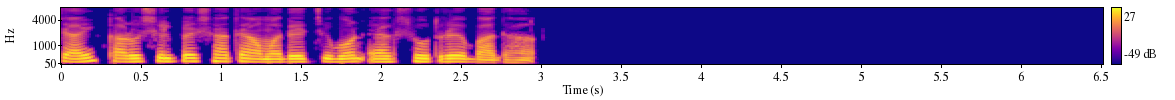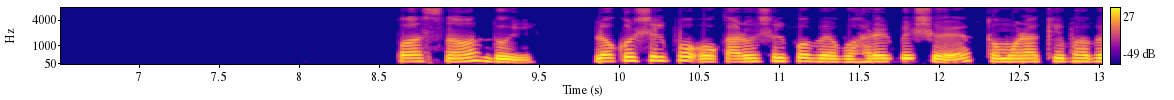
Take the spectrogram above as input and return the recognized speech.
যায় কারুশিল্পের সাথে আমাদের জীবন এক সূত্রে বাঁধা। প্রশ্ন দুই। লোকশিল্প ও কারুশিল্প ব্যবহারের বিষয়ে তোমরা কীভাবে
